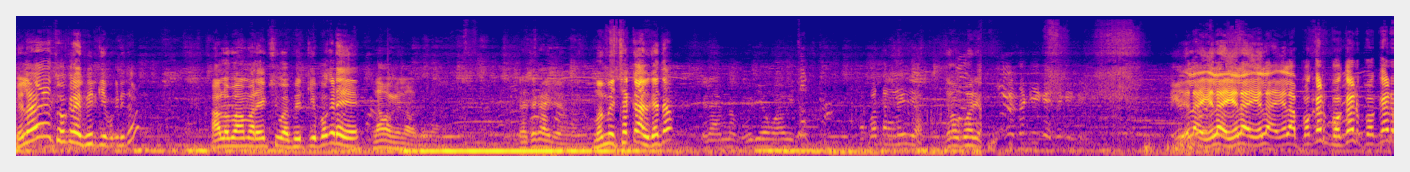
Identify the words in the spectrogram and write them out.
પેલા છોકરા ફિરકી પકડી દો હાલો બા અમારે એકસો ફિરકી પકડે. લાવો મેં મમ્મી છકાવી કહેતા પતંગ એલા એલા એલા એલા એલા પકડ પકડ પકડ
